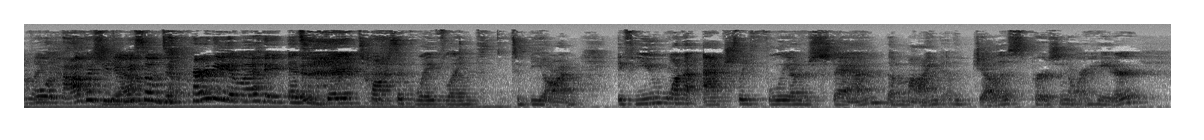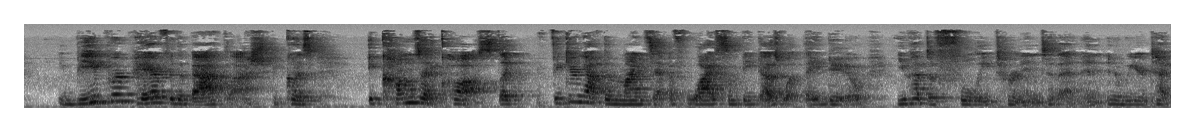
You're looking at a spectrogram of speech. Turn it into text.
I'm like, Well, how could she do me so dirty? Like, it's a very toxic wavelength to be on. If you want to actually fully understand the mind of a jealous person or a hater, be prepared for the backlash because it comes at a cost. Like figuring out the mindset of why somebody does what they do, you have to fully turn into them in, in a weird type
